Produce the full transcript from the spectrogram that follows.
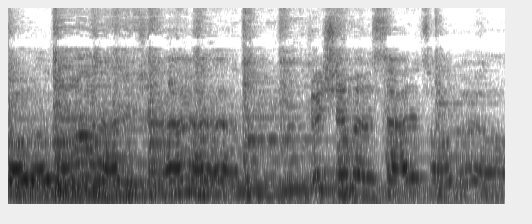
yolunu ararken Kışımız sert oluyor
